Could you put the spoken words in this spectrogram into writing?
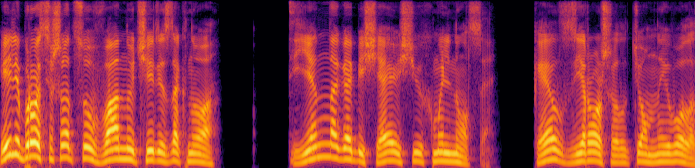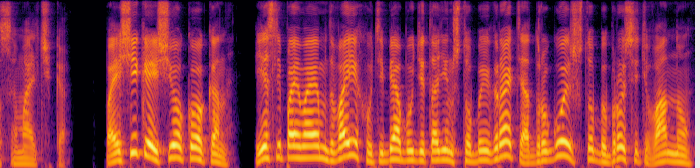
Или бросишь отцу в ванну через окно. Тиен многообещающе ухмыльнулся. Кэл взъерошил темные волосы мальчика. Поищи-ка еще кокон. Если поймаем двоих, у тебя будет один, чтобы играть, а другой, чтобы бросить в ванну.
